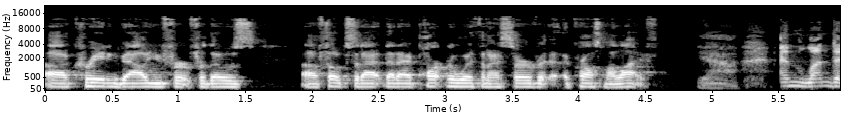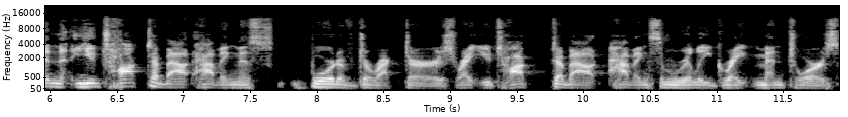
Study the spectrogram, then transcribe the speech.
uh, creating value for for those uh, folks that I that I partner with and I serve across my life. Yeah. And London, you talked about having this board of directors, right? You talked about having some really great mentors.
